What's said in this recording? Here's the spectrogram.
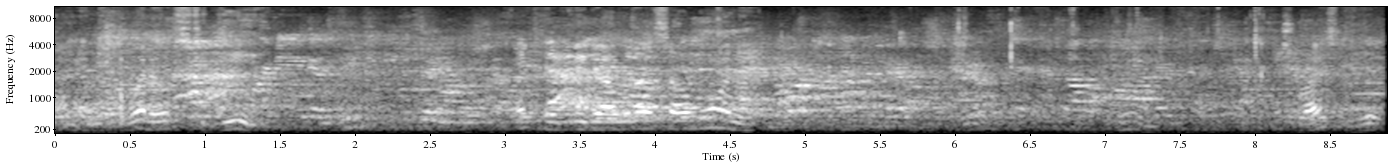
I didn't know what else to. I can't figure out what else I wanted. Mm, This rice is good.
